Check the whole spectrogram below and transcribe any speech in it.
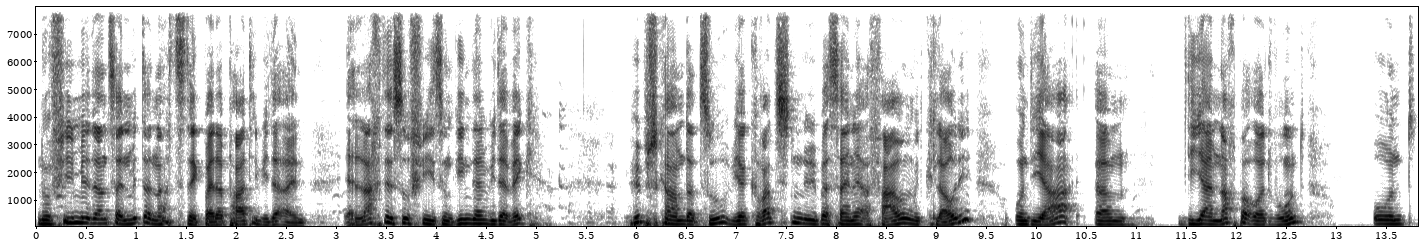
nur fiel mir dann sein Mitternachtsdeck bei der Party wieder ein. Er lachte so fies und ging dann wieder weg. Hübsch kam dazu, wir quatschten über seine Erfahrung mit Claudi und ja, ähm, die ja im Nachbarort wohnt. Und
